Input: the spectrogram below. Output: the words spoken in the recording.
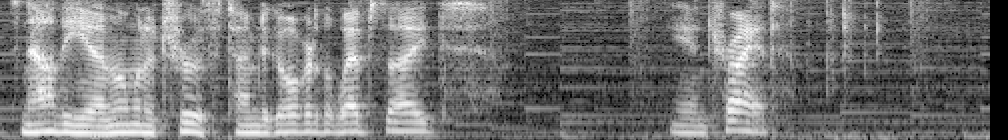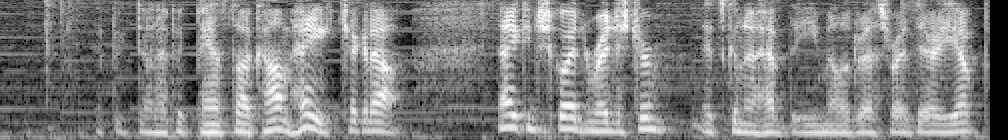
It's now the uh, moment of truth. Time to go over to the website and try it. epic.epicpants.com. Hey, check it out. Now you can just go ahead and register. It's going to have the email address right there. Yep.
